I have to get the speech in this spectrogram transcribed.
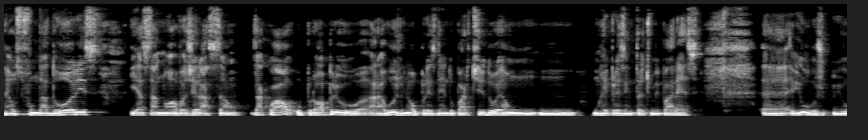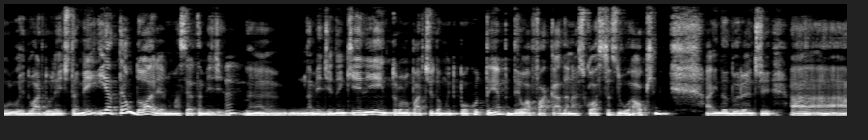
né? Os fundadores e essa nova geração, da qual o próprio Araújo, né, o presidente do partido, é um, um, um representante, me parece. É, e, o, e, o, Eduardo Leite também, e até o Dória, numa certa medida. Uhum. Né? Na medida em que ele entrou no partido há muito pouco tempo, deu a facada nas costas do Alckmin, ainda durante a, a,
